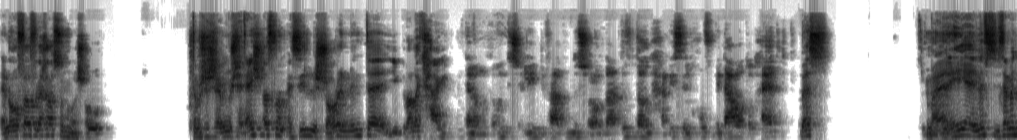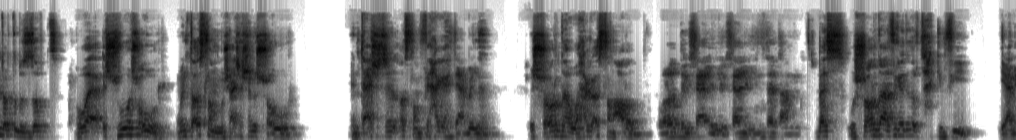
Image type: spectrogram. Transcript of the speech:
لأن هو في الآخر أصلا هو شعور. أنت مش مش هتعيش أصلا أسير للشعور إن أنت يجرى لك حاجة. أنت لو ما كونتش آلية دفاع ضد الشعور ده هتفضل حبيس الخوف بتاعه طول حياتك. بس. ما هي نفس زي ما أنت قلت بالظبط. هو هو شعور وأنت أصلا مش عايش عشان الشعور. أنت عايش عشان أصلا في حاجة هتعملها. الشعور ده هو حاجة أصلا عرض. ورد الفعل للفعل اللي أنت هتعمله. بس. والشعور ده على فكرة تقدر تتحكم فيه. يعني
